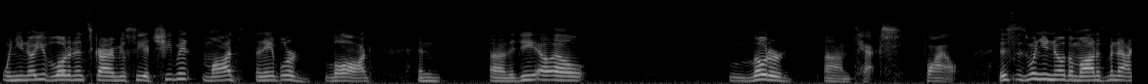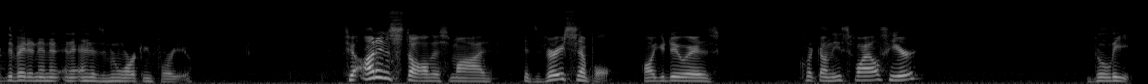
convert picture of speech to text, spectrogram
when you know you've loaded in Skyrim, you'll see achievement mods enabler log and uh, the DLL loader um, text file. This is when you know the mod has been activated and, it, and has been working for you. To uninstall this mod, it's very simple. All you do is click on these files here, delete.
